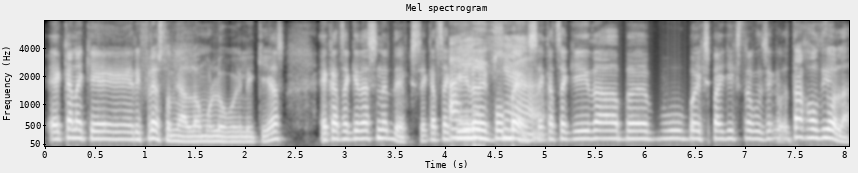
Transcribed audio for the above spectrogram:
έκανα και refresh στο μυαλό μου λόγω ηλικίας. Έκατσα και είδα συνεντεύξεις, έκατσα και είδα Αλήθεια. εκπομπές, έκατσα και είδα ε, που έχεις πάει και έχεις τραγουδίσει. Τα έχω δει όλα.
